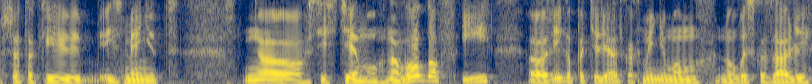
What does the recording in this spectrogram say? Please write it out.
все-таки изменит систему налогов, и Рига потеряет как минимум, ну, вы сказали,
